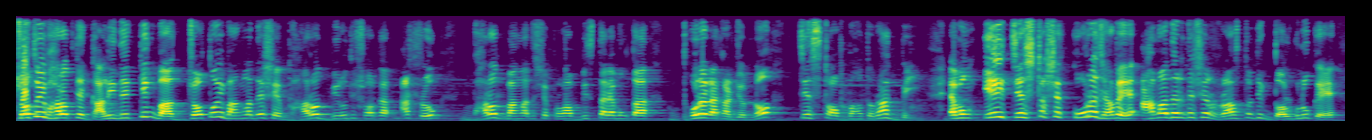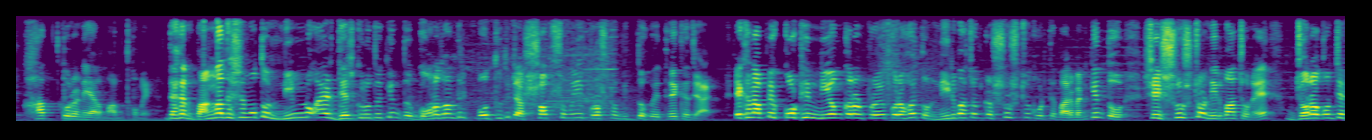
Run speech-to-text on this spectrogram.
যতই ভারতকে গালি দেখ কিংবা যতই বাংলাদেশে ভারত বিরোধী সরকার আসুক, ভারত বাংলাদেশে প্রভাব বিস্তার এবং তা ধরে রাখার জন্য চেষ্টা অব্যাহত রাখবেই। এবং এই চেষ্টা সে করে যাবে আমাদের দেশের রাজনৈতিক দলগুলোকে হাত করে নেয়ার মাধ্যমে। দেখেন, বাংলাদেশের মতো নিম্ন আয়ের দেশগুলোতে কিন্তু গণতান্ত্রিক পদ্ধতিটা সবসময়ই প্রশ্নবিদ্ধ হয়ে থেকে যায়। এখানে আপনি কঠিন নিয়মকানুন প্রয়োগ করে হয়তো নির্বাচনকে সুষ্ঠু করতে পারবেন, কিন্তু সেই সুষ্ঠু নির্বাচনে জনগণ যে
